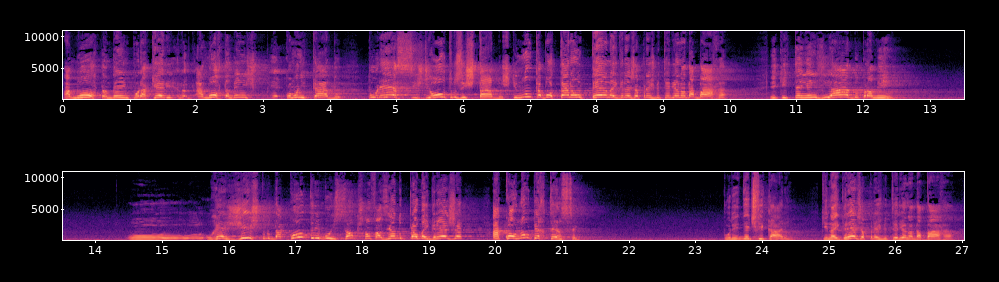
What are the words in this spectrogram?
Amor também por aquele, amor também é, comunicado por esses de outros estados que nunca botaram o pé na igreja presbiteriana da Barra e que tem enviado para mim o, o registro da contribuição que estão fazendo para uma igreja a qual não pertencem, por identificarem que na igreja presbiteriana da Barra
